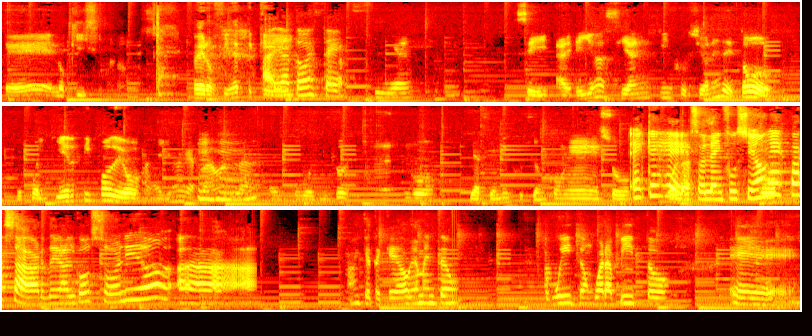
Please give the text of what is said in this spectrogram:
té loquísima, ¿no? Pero fíjate que... Allá todo es té. Sí, ellos hacían infusiones de todo, de cualquier tipo de hoja. Ellos agarraban el cogollito de mango y hacían infusión con eso. Es que es eso, la, infusión es pasar de algo sólido a. que te queda obviamente un agüita, un guarapito. Eh,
